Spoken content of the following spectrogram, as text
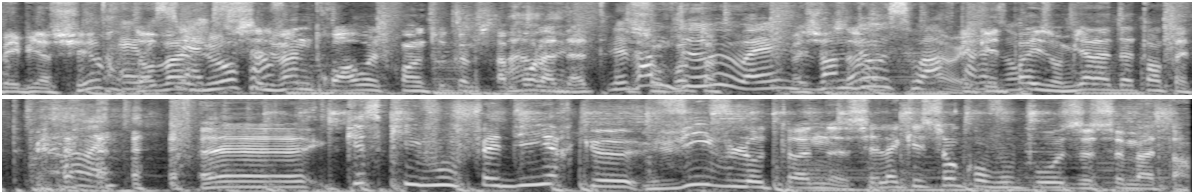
Mais bien sûr. Eh dans oui, 20 c'est à jours, c'est le 23, ouais, je crois un truc comme ça pour la date. Le Ils sont 22, contents. ouais, Bah, le c'est ça, 22 au soir, Ah, T'inquiète raison. pas, ils ont bien la date en tête. Ah ouais. Euh, Qu'est-ce qui vous fait dire que vive l'automne? C'est la question qu'on vous pose ce matin.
